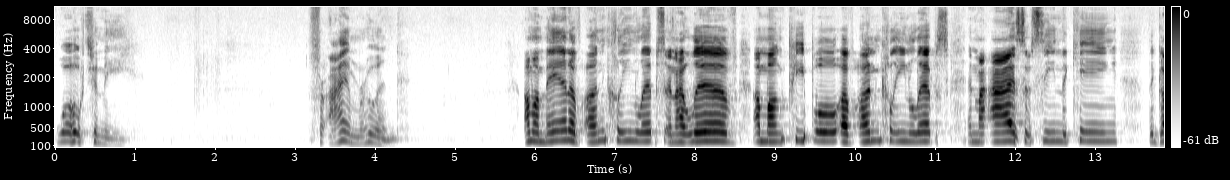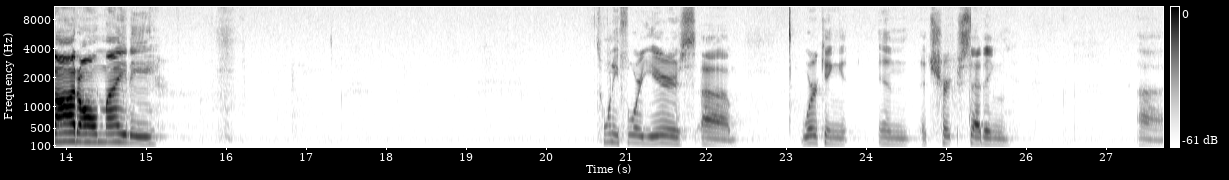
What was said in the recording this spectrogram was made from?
Woe to me, for I am ruined. I'm a man of unclean lips, and I live among people of unclean lips, and my eyes have seen the King, the God Almighty. Twenty-four years uh, working in a church setting. Uh,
